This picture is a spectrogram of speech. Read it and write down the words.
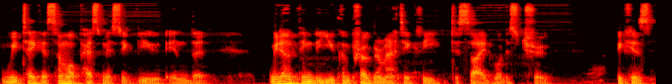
we take a somewhat pessimistic view in that we don't think that you can programmatically decide what is true. Because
